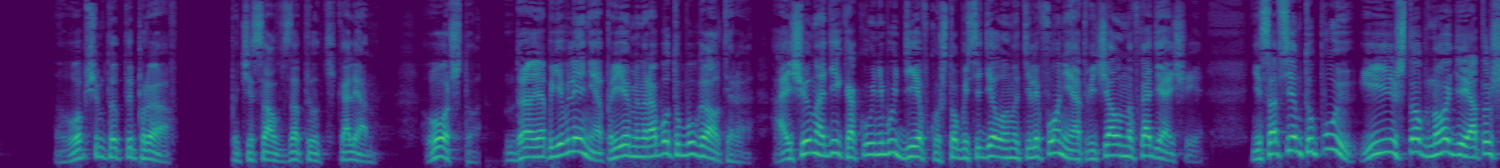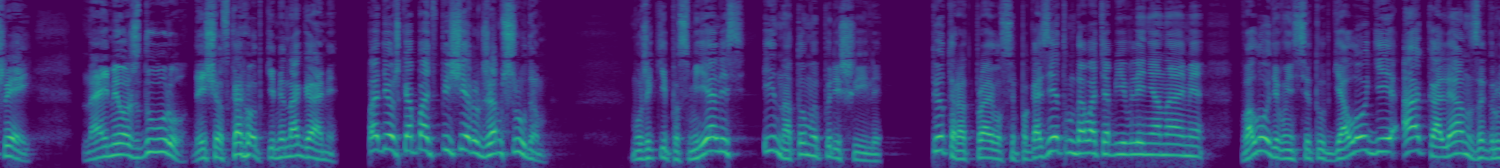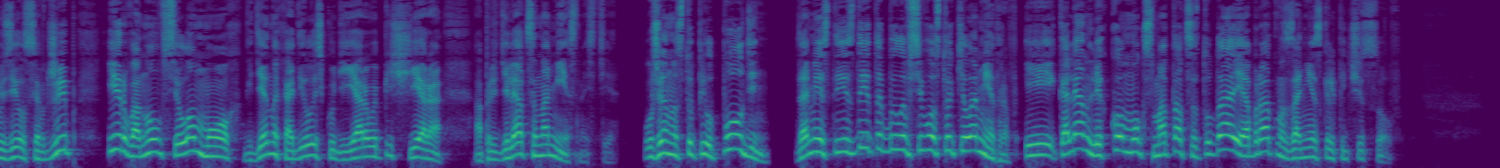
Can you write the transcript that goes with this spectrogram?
В общем-то, ты прав, — почесал в затылке Колян. Вот что. Дай объявление о приеме на работу бухгалтера. А еще найди какую-нибудь девку, чтобы сидела на телефоне и отвечала на входящие не совсем тупую, и чтоб ноги от ушей. Наймешь дуру, да еще с короткими ногами. Пойдешь копать в пещеру джамшудом. Мужики посмеялись, и на то мы порешили. Петр отправился по газетам давать объявления о найме, Володя в институт геологии, а Колян загрузился в джип и рванул в село Мох, где находилась Кудеярова пещера, определяться на местности. Уже наступил полдень, до места езды это было всего 100 километров, и Колян легко мог смотаться туда и обратно за несколько часов.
